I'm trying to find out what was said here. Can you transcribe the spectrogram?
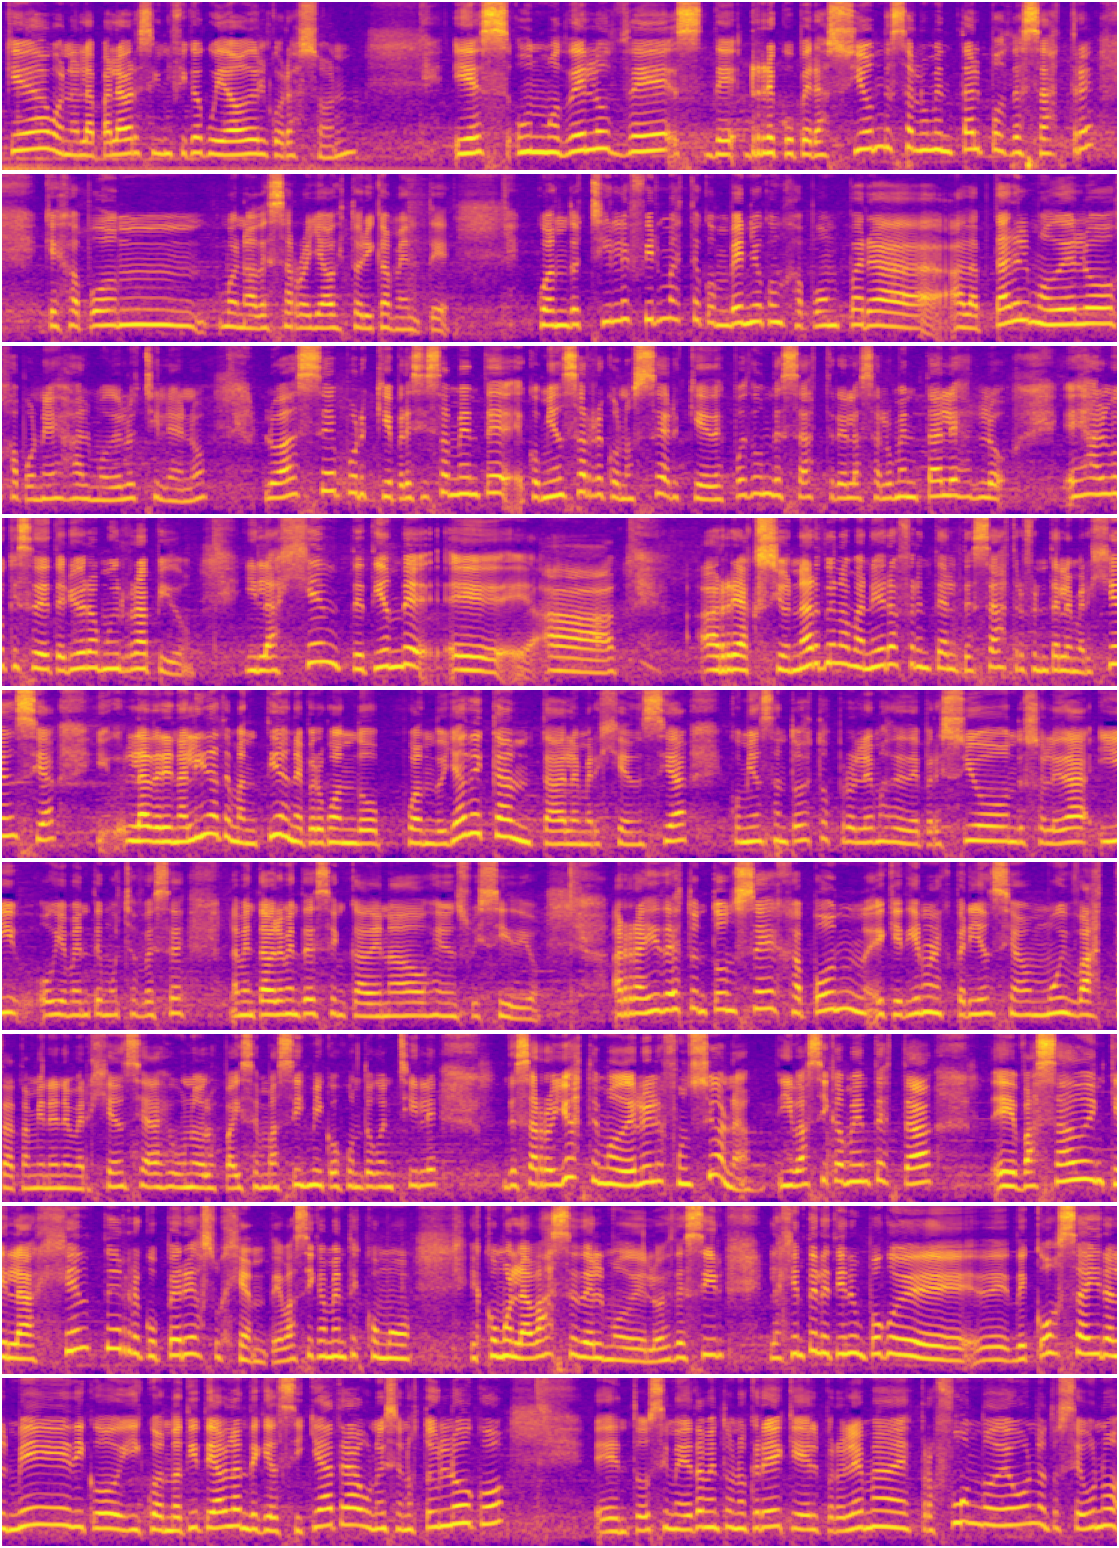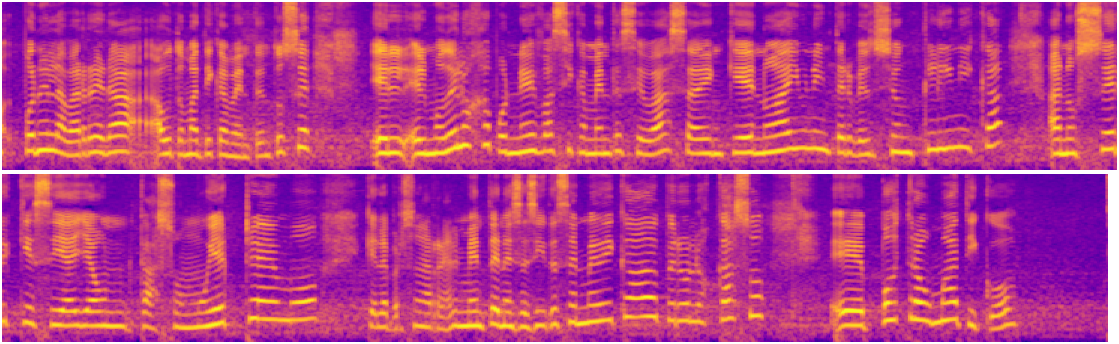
queda, bueno, la palabra significa cuidado del corazón y es un modelo de, recuperación de salud mental post-desastre que Japón bueno, ha desarrollado históricamente. Cuando Chile firma este convenio con Japón para adaptar el modelo japonés al modelo chileno, lo hace porque precisamente comienza a reconocer que después de un desastre la salud mental es algo que se deteriora muy rápido y la gente tiende eh, a a reaccionar de una manera frente al desastre, frente a la emergencia, la adrenalina te mantiene, pero cuando, cuando ya decanta la emergencia, comienzan todos estos problemas de depresión, de soledad y obviamente muchas veces lamentablemente desencadenados en suicidio. A raíz de esto entonces Japón, eh, que tiene una experiencia muy vasta también en emergencia, es uno de los países más sísmicos junto con Chile, desarrolló este modelo y le funciona. Y básicamente está eh, basado en que la gente recupere a su gente, básicamente es como, es como la base del modelo, es decir, la gente le tiene un poco de, cosa ir al médico y cuando a ti te hablan de que el psiquiatra, uno dice no estoy loco, entonces inmediatamente uno cree que el problema es profundo de uno, entonces uno pone la barrera automáticamente. Entonces el, modelo japonés básicamente se basa en que no hay una intervención clínica a no ser que se haya un caso muy extremo, que la persona realmente necesite ser medicada, pero los casos eh, postraumáticos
